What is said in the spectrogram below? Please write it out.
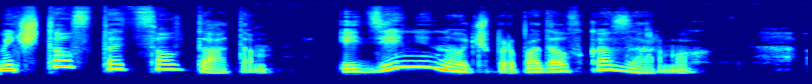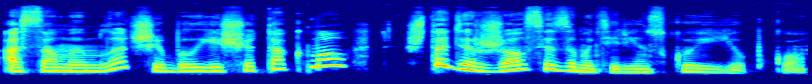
мечтал стать солдатом и день и ночь пропадал в казармах, а самый младший был еще так мал, что держался за материнскую юбку.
